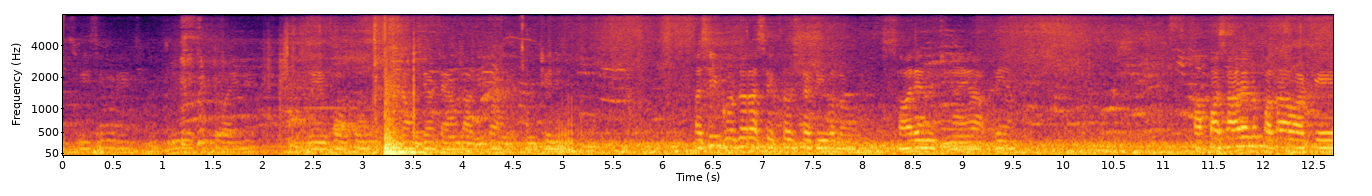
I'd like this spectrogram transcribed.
ਜਸਵੀਰ ਸਿੰਘ ਨੇ ਜਿਹੜੇ ਚਟਵਾਈ ਨੇ। ਮੇਰੇ ਕੋਲ ਤੋਂ ਟਾਈਮ ਲੱਗ ਗਿਆ ਹਾਲੇ ਪਹੁੰਚੇ ਨੇ ਅਸੀਂ ਗੁਰਦੁਆਰਾ ਸਿੱਖ ਸੋਸਾਇਟੀ ਵੱਲੋਂ ਸਾਰਿਆਂ ਨੂੰ ਜਨਾਇਆ ਆਇਆਂ ਆਖਦੇ ਹਾਂ। ਆਪਾਂ ਸਾਰਿਆਂ ਨੂੰ ਪਤਾ ਵਾ ਕਿ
